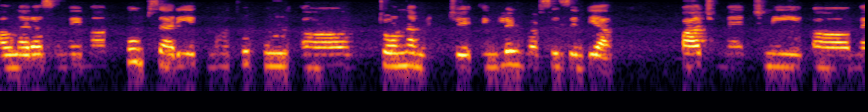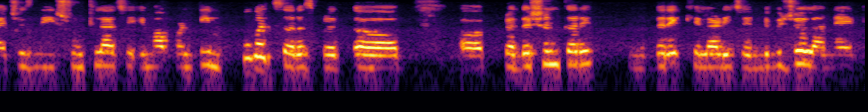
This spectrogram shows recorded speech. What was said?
આવનારા સમયમાં ખૂબ સારી એક મહત્વપૂર્ણ ટુર્નામેન્ટ જે ઇંગ્લેન્ડ વર્સિસ ઇન્ડિયા પાંચ મેચની મેચીસની શૃંખલા છે, એમાં પણ ટીમ ખૂબ જ સરસ પ્રદર્શન કરે. દરેક ખેલાડી છે ઇન્ડિવિજ્યુઅલ અને એક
